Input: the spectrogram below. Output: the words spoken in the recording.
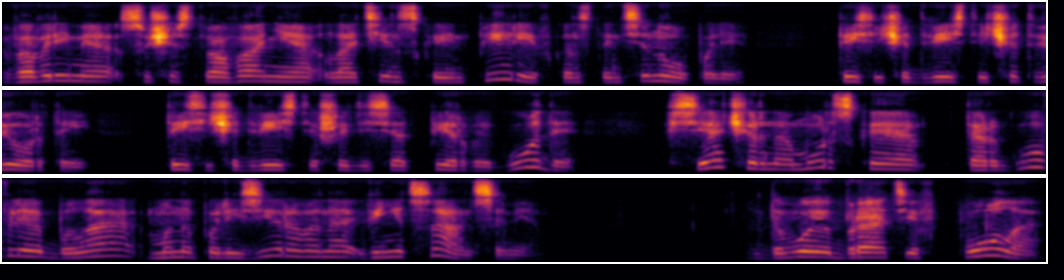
Во время существования Латинской империи в Константинополе 1204 1261 годы вся черноморская торговля была монополизирована венецианцами. Двое братьев Пола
